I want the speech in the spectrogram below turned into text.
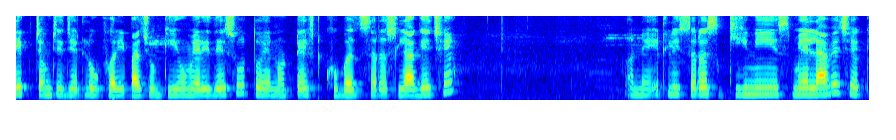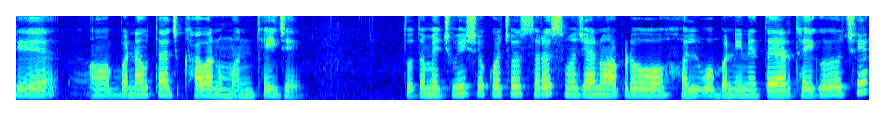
એક ચમચી જેટલું ફરી પાછું ઘી ઉમેરી દઈશું તો એનો ટેસ્ટ ખૂબ જ સરસ લાગે છે. અને એટલી સરસ ઘીની સ્મેલ આવે છે કે બનાવતા જ ખાવાનું મન થઈ જાય. તો તમે જોઈ શકો છો સરસ મજાનો આપણો હલવો બનીને તૈયાર થઈ ગયો છે.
